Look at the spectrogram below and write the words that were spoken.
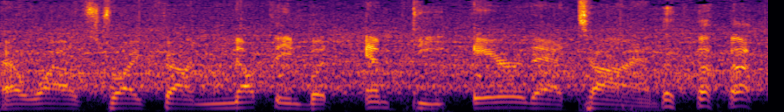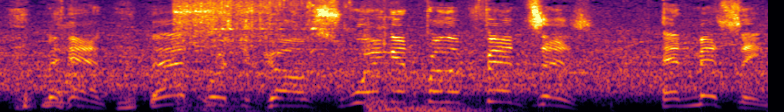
That wild strike found nothing but empty air that time. Man, that's what you call swinging for the fences and missing.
